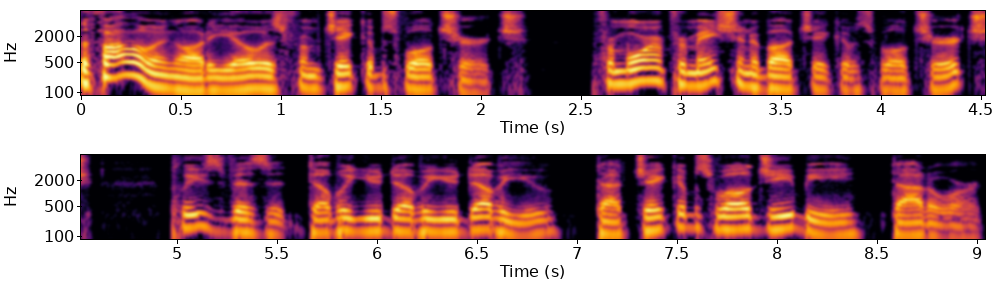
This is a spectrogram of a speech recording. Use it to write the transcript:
The following audio is from Jacob's Well Church. For more information about Jacob's Well Church, please visit www.jacobswellgb.org.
